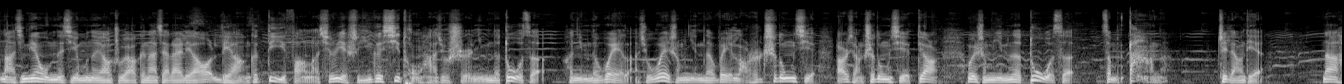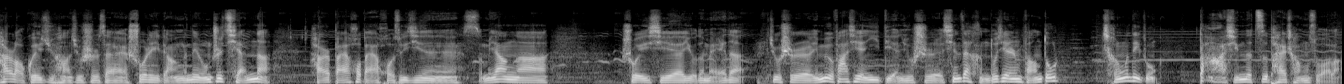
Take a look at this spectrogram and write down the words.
那今天我们的节目呢，要主要跟大家来聊两个地方了，其实也是一个系统哈，就是你们的肚子和你们的胃了。就为什么你们的胃老是吃东西，老是想吃东西？第二，为什么你们的肚子这么大呢？这两点，那还是老规矩哈，就是在说这两个内容之前呢，还是白活白活最近怎么样啊？说一些有的没的，就是有没有发现一点，就是现在很多健身房都成了那种大型的自拍场所了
